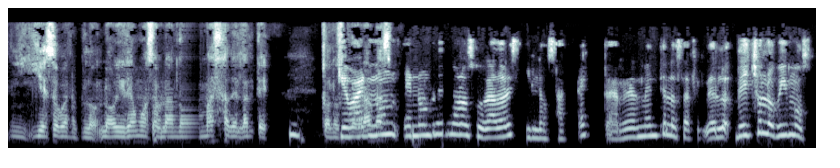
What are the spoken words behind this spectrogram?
Y, y eso, bueno, lo, lo, iremos hablando más adelante con los Que van en un, en un ritmo los jugadores y los afecta, realmente los afecta. De hecho, lo vimos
